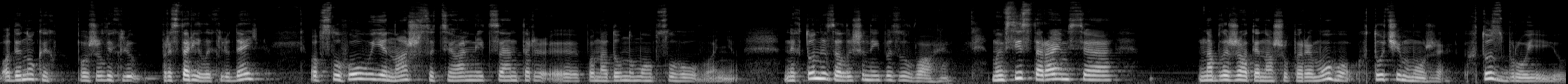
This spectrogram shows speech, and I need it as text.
одиноких пожилих престарілих людей обслуговує наш соціальний центр е, по надомному обслуговуванню. Ніхто не залишений без уваги. Ми всі стараємося наближати нашу перемогу хто чим може, хто зброєю,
